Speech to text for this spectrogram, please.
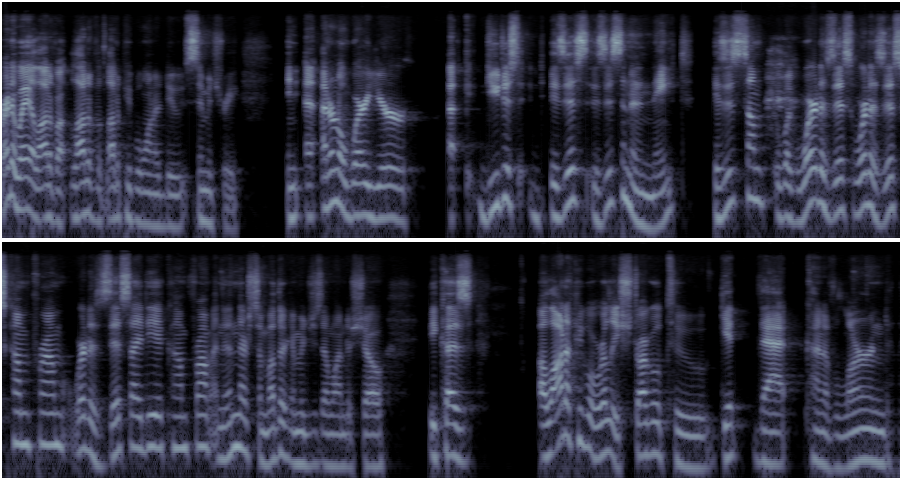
Right away, a lot of a lot of a lot of people want to do symmetry. And I don't know where you're. Uh, do you just is this is this an innate? Is this some like where does this where does this come from? Where does this idea come from? And then there's some other images I wanted to show because a lot of people really struggle to get that kind of learned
